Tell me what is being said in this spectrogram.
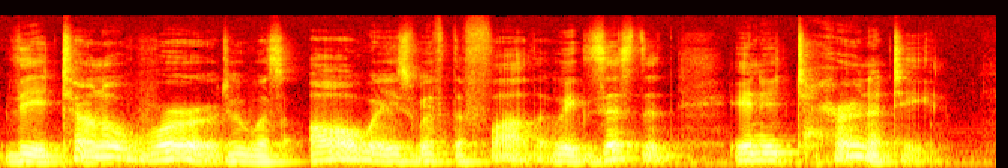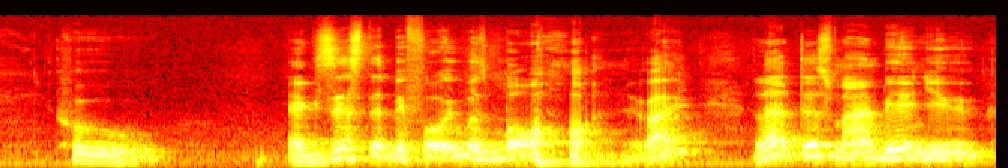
the eternal Word who was always with the Father, who existed in eternity, who existed before he was born, right? Let this mind be in you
